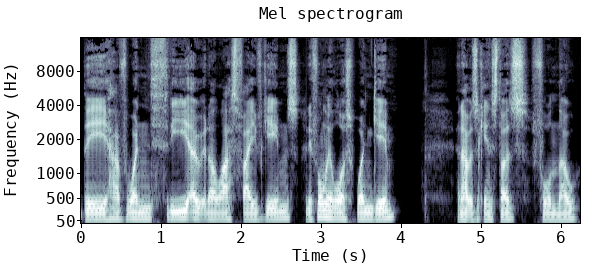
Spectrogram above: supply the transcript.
They have won three out of the last five games. They've only lost one game, and that was against us, 4 0,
